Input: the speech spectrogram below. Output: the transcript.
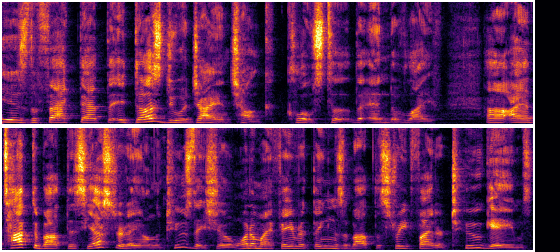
is the fact that it does do a giant chunk close to the end of life. Uh, I had talked about this yesterday on the Tuesday show. One of my favorite things about the Street Fighter 2 games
